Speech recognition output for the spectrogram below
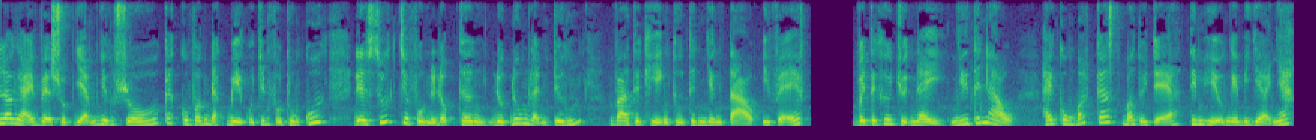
Lo ngại về sụt giảm dân số, các cố vấn đặc biệt của chính phủ Trung Quốc đề xuất cho phụ nữ độc thân được đông lạnh trứng và thực hiện thụ tinh nhân tạo IVF. Vậy thực hư chuyện này như thế nào? Hãy cùng podcast Báo Tuổi Trẻ tìm hiểu ngay bây giờ nhé!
